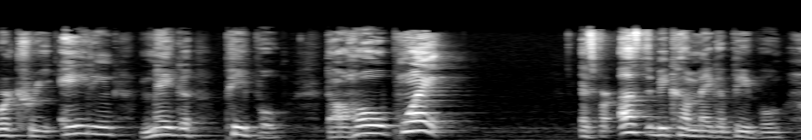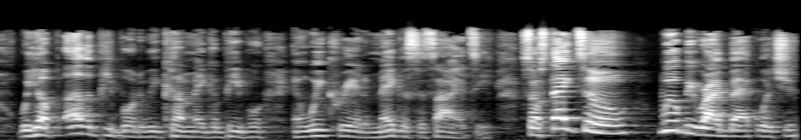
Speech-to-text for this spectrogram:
We're creating mega people. The whole point is for us to become mega people. We help other people to become mega people, and we create a mega society. So stay tuned. We'll be right back with you.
